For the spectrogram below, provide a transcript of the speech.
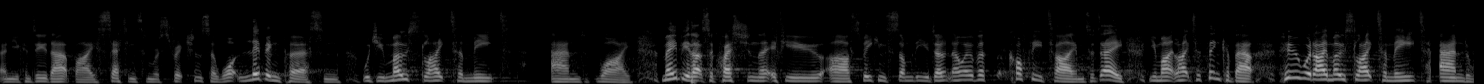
and you can do that by setting some restrictions. So, what living person would you most like to meet and why? Maybe that's a question that if you are speaking to somebody you don't know over coffee time today, you might like to think about. Who would I most like to meet and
